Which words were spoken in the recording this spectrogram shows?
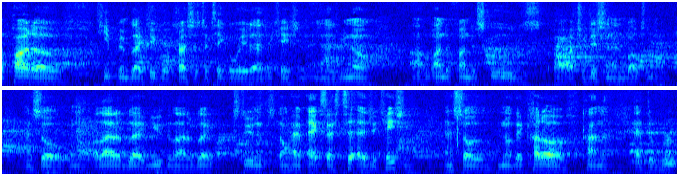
a part of keeping black people oppressed is to take away the education. And as we know, um, underfunded schools are a tradition in Baltimore. And so, you know, a lot of black youth, a lot of black students don't have access to education. And so, you know, they're cut off kind of at the root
